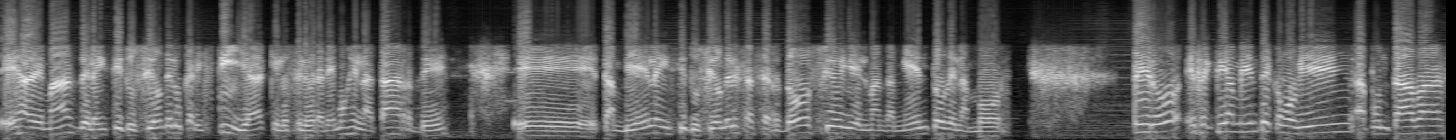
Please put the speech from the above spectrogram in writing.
es además de la institución de la Eucaristía que lo celebraremos en la tarde eh, también la institución del sacerdocio y el mandamiento del amor pero efectivamente, como bien apuntabas,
